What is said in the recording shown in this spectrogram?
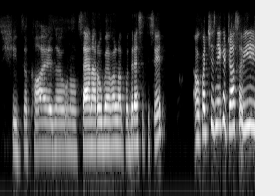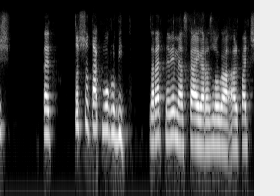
šit, zakaj je zdaj ono, vse na robe, vala podresati svet. Ampak pač čez nekaj časa vidiš, da je točno tako moglo biti. Zaradi ne vem, jaz kajega razloga, ali pač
